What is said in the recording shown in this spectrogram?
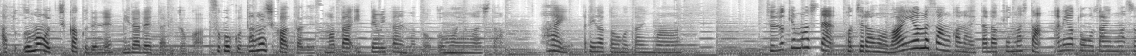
あと馬を近くでね見られたりとかすごく楽しかったです。また行ってみたいなと思いました。はいありがとうございます。続きまして、こちらはワイヤムさんから頂きました。ありがとうございます。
